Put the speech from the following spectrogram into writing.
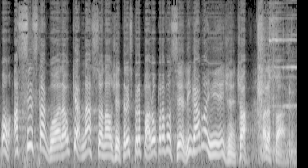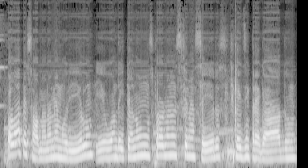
Bom, assista agora o que a Nacional G3 preparou para você. Ligado aí, hein, gente? Ó, olha só. Olá, pessoal. Meu nome é Murilo. Eu andei tendo uns problemas financeiros, fiquei desempregado,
